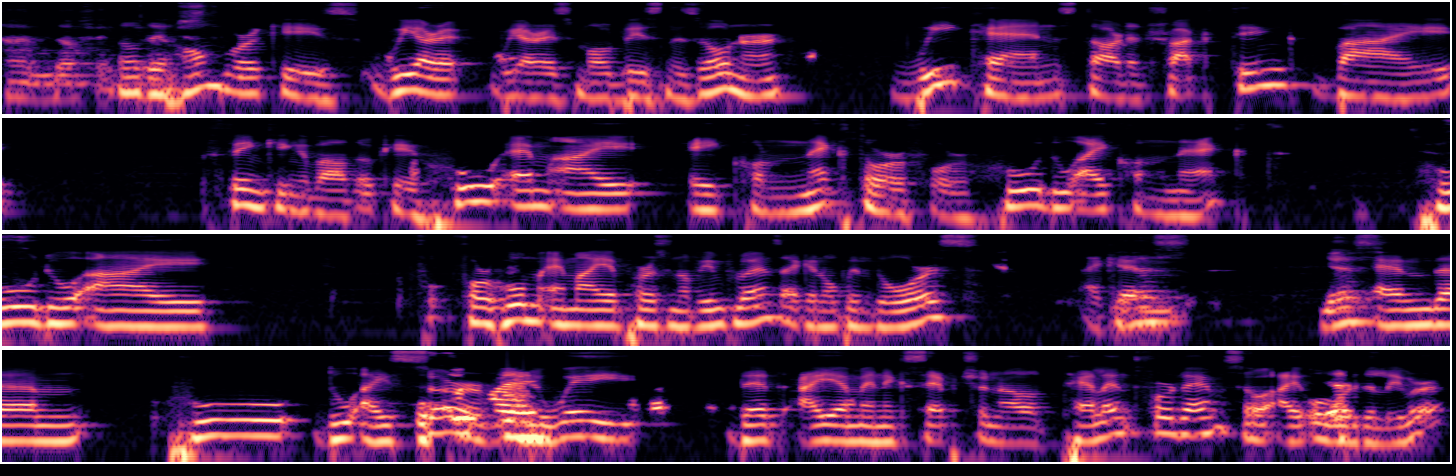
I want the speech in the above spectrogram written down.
I'm nothing. So the just... homework is we are, we are a small business owner. We can start attracting by thinking about, okay, who am I a connector for who do I connect? Yes. Who do I for, for, whom am I a person of influence? I can open doors. I can Yes. Yes. And um, who do I serve in a way that I am an exceptional talent for them? So I over deliver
